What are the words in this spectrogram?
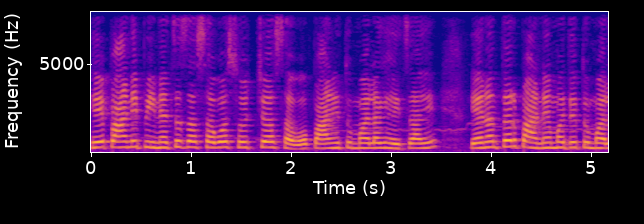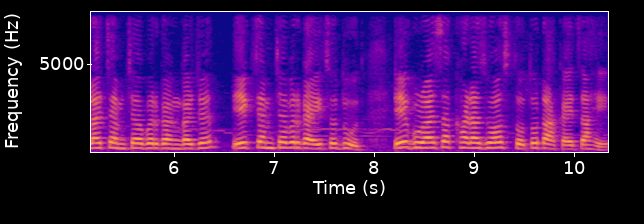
हे पाणी पिण्याचंच असावं स्वच्छ असावं पाणी तुम्हाला घ्यायचं आहे. यानंतर पाण्यामध्ये तुम्हाला चमच्याभर गंगाजल एक चमच्याभर गाईचं दूध एक गुळाचा खडा जो असतो तो टाकायचा आहे.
